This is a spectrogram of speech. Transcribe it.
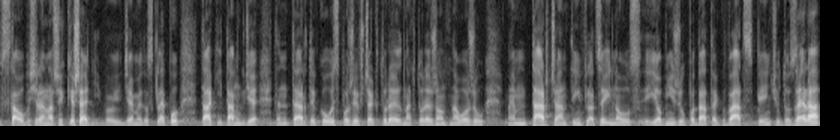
stałoby się na naszych kieszeni, bo idziemy do sklepu, tak, i tam, gdzie ten, te artykuły spożywcze, które, na które rząd nałożył tarczę antyinflacyjną i obniżył podatek VAT z 5 do 0,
